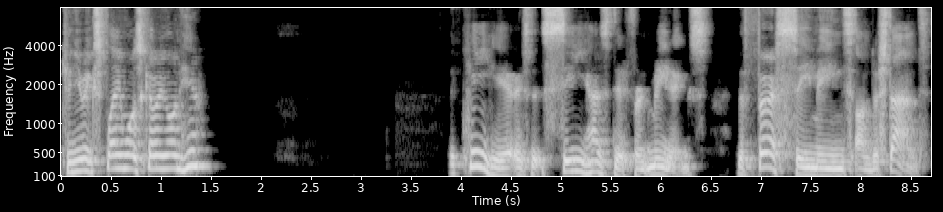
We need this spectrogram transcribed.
Can you explain what's going on here? The key here is that see has different meanings. The first see means understand.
